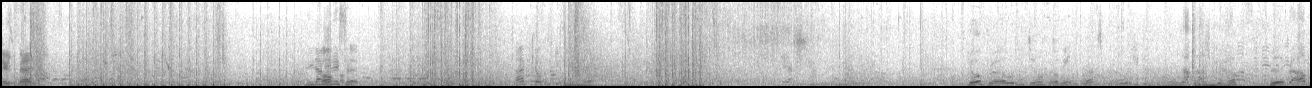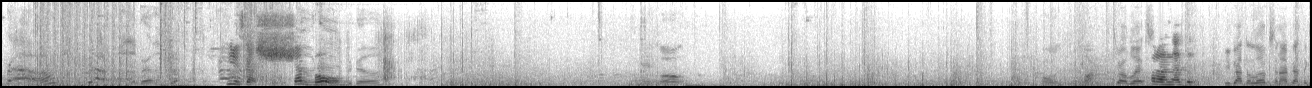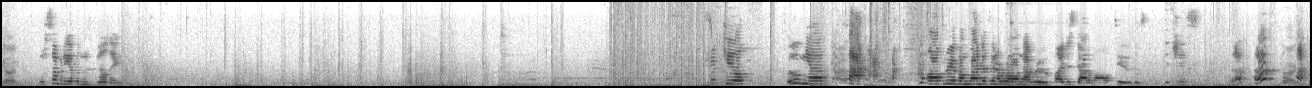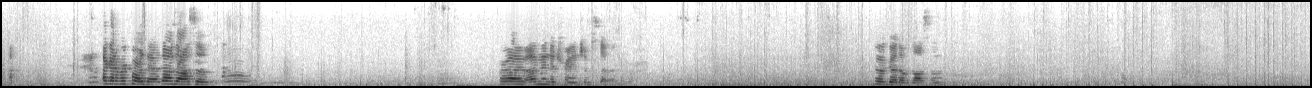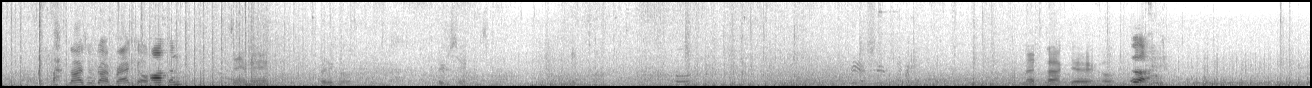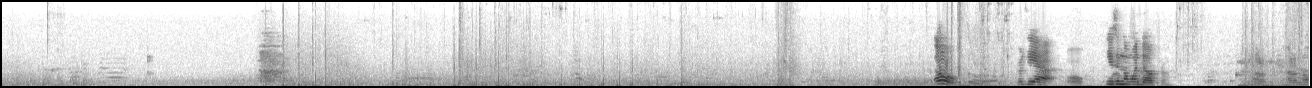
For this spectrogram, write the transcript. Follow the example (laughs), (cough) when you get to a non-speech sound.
Here's the med. Need oh, ammunition. Oh, I've killed a few people. Yo, bro, what are you doing, bro? Meet the Bruns, bro. What are you doing? Bro? Not much, bro. Really, bro, bro. Bro, bro, bro. You just got shoveled. Bro. Holy fuck. Let's go, Blitz. Hold on, that's it. You've got the looks and I've got the gun. There's somebody up in this building. Trip kill. Boom ya. (laughs) all three of them lined up in a row on that roof. I just got them all too, those bitches. (laughs) Nice. I gotta record that. That was awesome. Alright, I'm in a trench. I'm stuck. Oh good, that was awesome. Nice, we've got a frag kill. Awesome. Same here. Where'd it go? 30 seconds. Maybe. Med pack there. Oh, Ugh. Oh! Where's he at? oh. He's in the window. I don't, I don't know.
